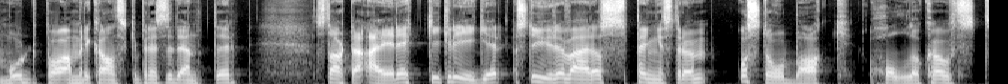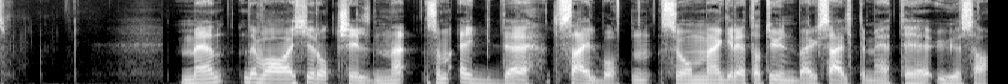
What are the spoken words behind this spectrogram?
mord på amerikanske presidenter, starte ei rekke kriger, styre verdens pengestrøm og stå bak holocaust. Men det var ikke Rothschildene som eide seilbåten som Greta Thunberg seilte med til USA.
